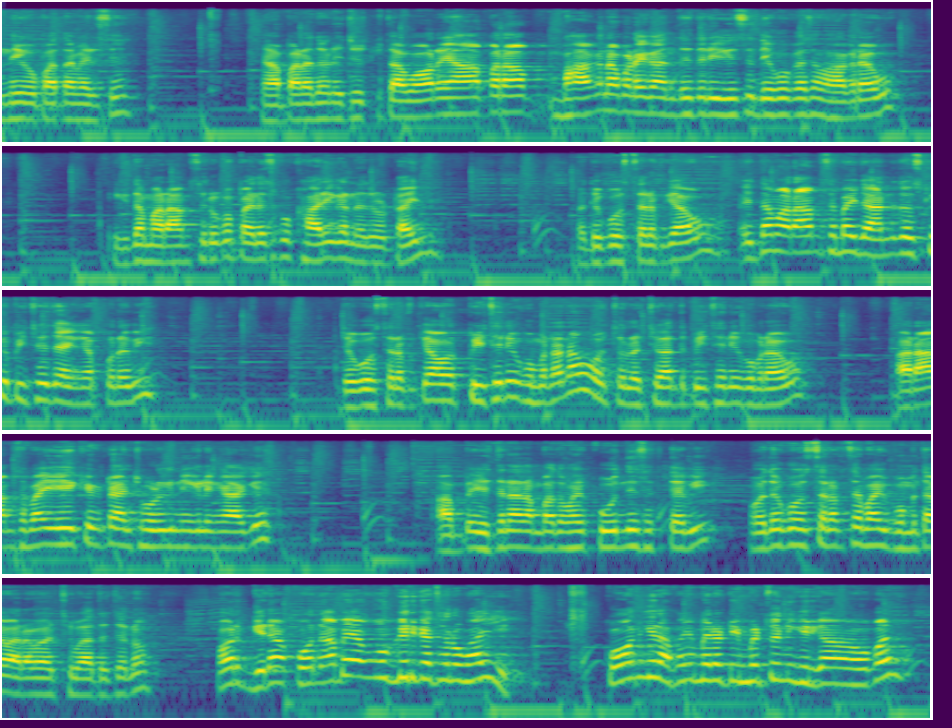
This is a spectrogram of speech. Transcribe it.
नहीं हो पाता मेरे से। यहाँ पर जो नीचे चुता और यहाँ पर आप भागना पड़ेगा अंधे तरीके से देखो कैसे भाग रहा है वो। एकदम आराम से रुको, पहले इसको खाली करने दो टाइम। और देखो उस तरफ़ क्या हो, एकदम आराम से भाई जाने दो, उसके पीछे जाएँगे पूरा भी देखो उस तरफ़ क्या और पीछे नहीं घूम रहा ना वो? चलो अच्छी बात पीछे नहीं घूम रहा वो। आराम से भाई एक एक टाइल छोड़ के निकलेंगे आगे। अब इतना लंबा तो भाई कूद नहीं सकते अभी। और देखो उस तरफ़ से भाई घूमता आ रहा है, अच्छी बात है, चलो। और गिरा कौन? अबे वो गिर गया, चलो भाई। कौन गिरा? भाई मेरा टीमेट तो नहीं गिर गया वहाँ पर।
